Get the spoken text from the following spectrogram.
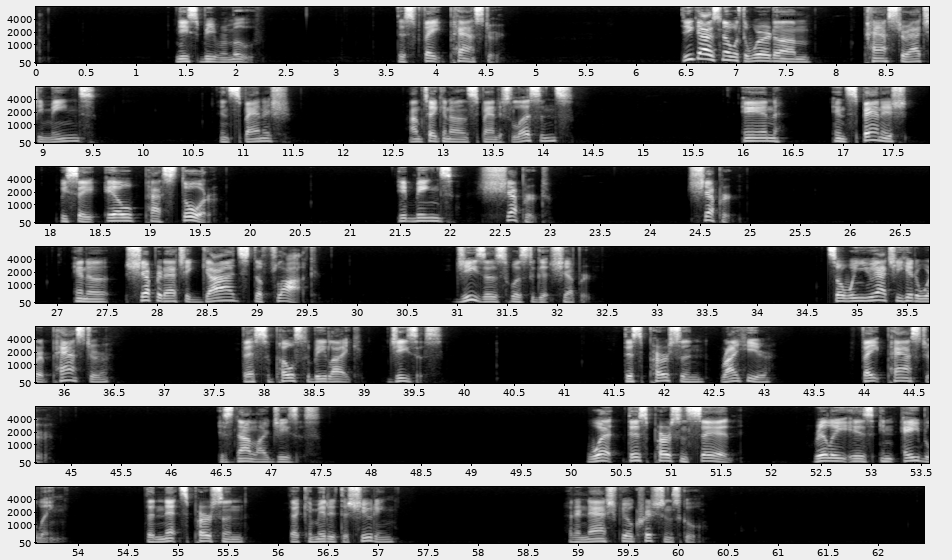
needs to be removed. This fake pastor. Do you guys know what the word um pastor actually means in Spanish? I'm taking on Spanish lessons. And in Spanish, we say el pastor. It means shepherd. Shepherd. And a shepherd actually guides the flock. Jesus was the good shepherd. So when you actually hear the word pastor, that's supposed to be like Jesus. This person right here, fake pastor, is not like Jesus. What this person said really is enabling the next person that committed the shooting at a Nashville Christian school.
